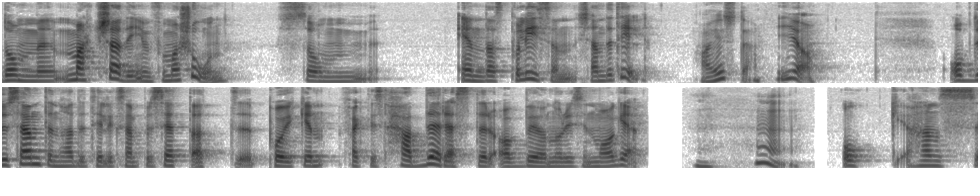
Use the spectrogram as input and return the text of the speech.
de matchade information som endast polisen kände till. Ja, just det. Ja. Obducenten hade till exempel sett att pojken faktiskt hade rester av bönor i sin mage. Hmm. Och hans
